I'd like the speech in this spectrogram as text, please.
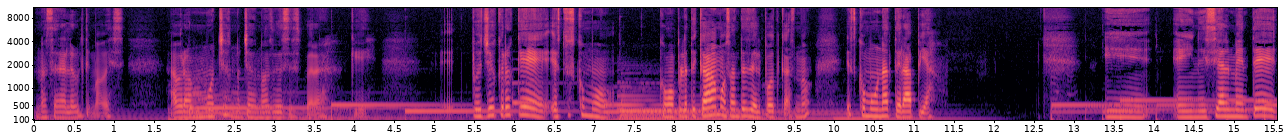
no será la última vez habrá muchas, muchas más veces para que... Eh, pues yo creo que esto es como, como platicábamos antes del podcast, ¿no? Es como una terapia. Y, e inicialmente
